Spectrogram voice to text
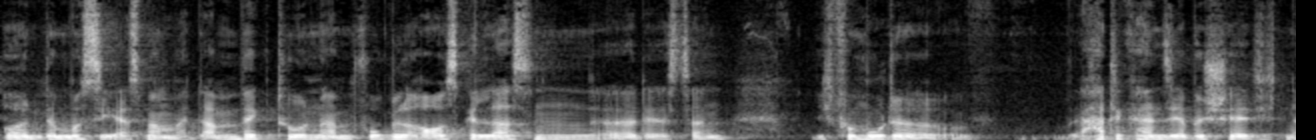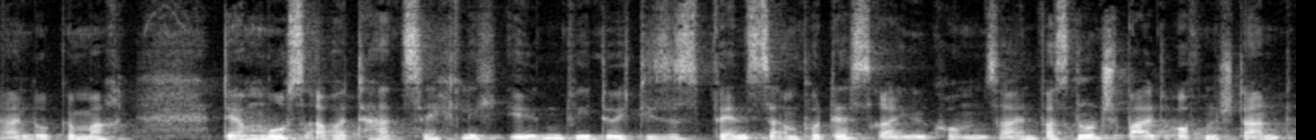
Und dann musste ich erstmal Madame wegtun, haben einen Vogel rausgelassen. Äh, der ist dann, ich vermute, hatte keinen sehr beschädigten Eindruck gemacht. Der muss aber tatsächlich irgendwie durch dieses Fenster am Podest reingekommen sein, was nur ein Spalt offen stand.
